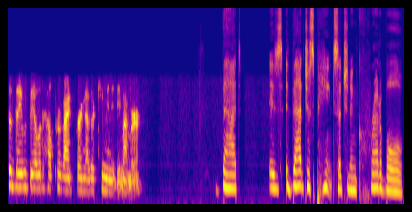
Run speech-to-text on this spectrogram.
so they would be able to help provide for another community member. That is that just paints such an incredible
